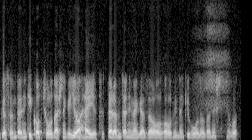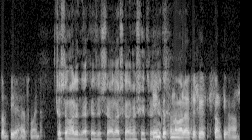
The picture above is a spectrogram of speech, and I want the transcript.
köszönteni, kikapcsolódásnak egy olyan helyét teremteni meg ezzel, ahol mindenki boldogan és nyugodtan pihenhet majd. Köszönöm a rendelkezésre állás, kellemes hétvégét. Én köszönöm a lehetőséget, viszont kívánom.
